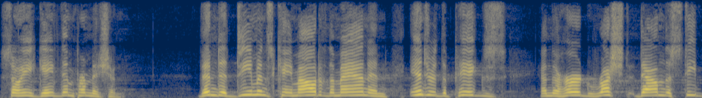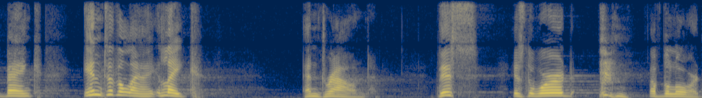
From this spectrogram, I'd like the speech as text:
So he gave them permission. Then the demons came out of the man and entered the pigs, and the herd rushed down the steep bank into the lake and drowned. This is the word of the Lord.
